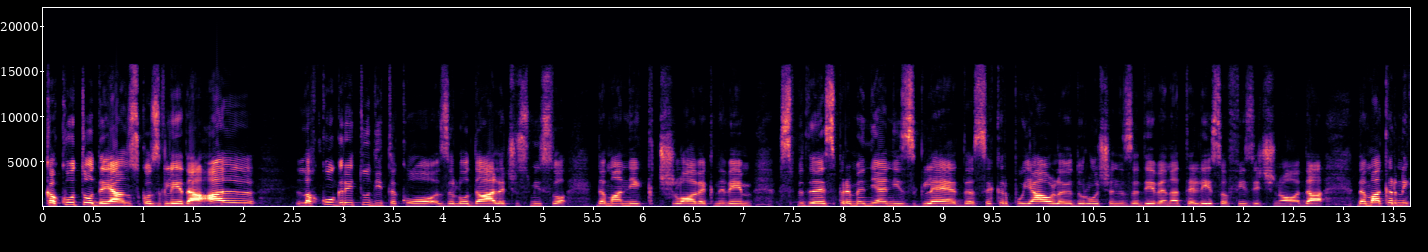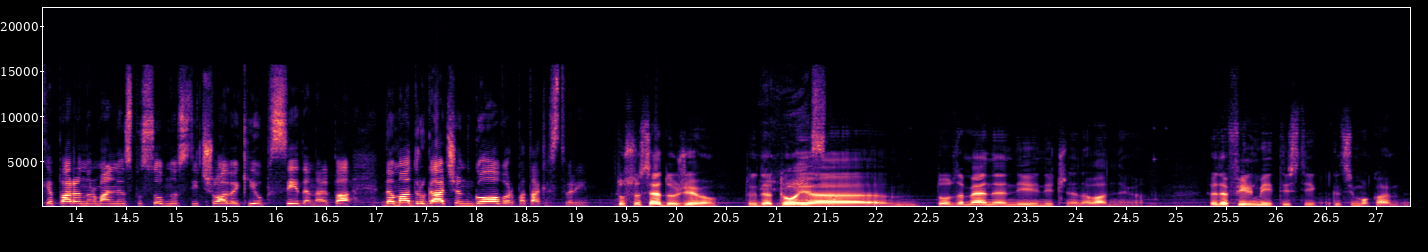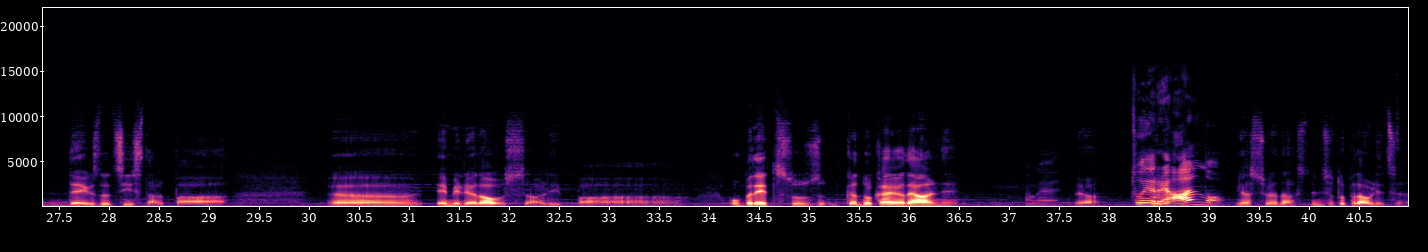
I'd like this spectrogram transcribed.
kako to dejansko zgleda. Ali lahko gre tudi tako zelo daleč, v smislu, da ima nek človek, ne vem, sp- da je spremenjen izgled, da se kar pojavljajo določene zadeve na telesu fizično, da, da ima kar neke paranormalne sposobnosti človek, ki je obseden ali pa da ima drugačen govor, pa take stvari. To sem vse doživel. Tako da to, je, to za mene ni nič nenavadnega. Da filmi, tisti, recimo, kaj, The Exorcist ali pa uh, Emily Rose ali pa so z- kar dokaj realni. Okay. Ja. To je da- realno. Ja, seveda, niso to pravljice.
